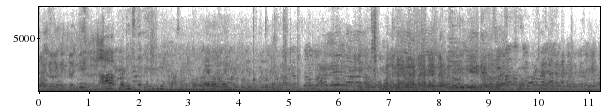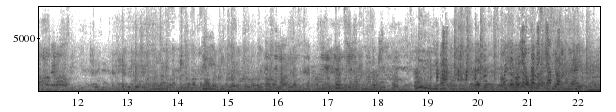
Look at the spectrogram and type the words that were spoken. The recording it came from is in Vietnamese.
Đó, vừa lên step nhất chúng mình rõ ràng không rồi em ơi. Ya sabes que ando acá.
